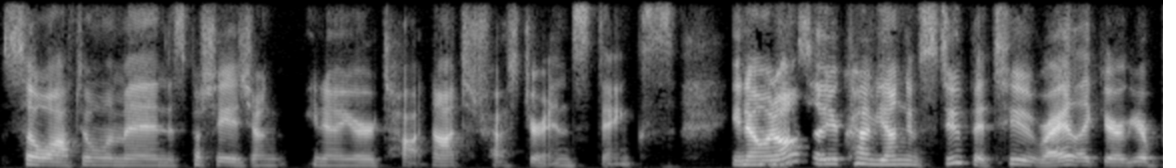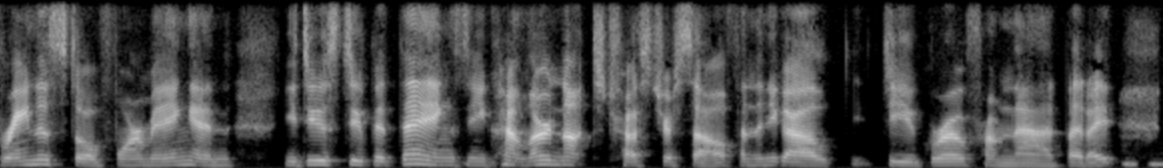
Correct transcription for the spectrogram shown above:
so often women especially as young you know you're taught not to trust your instincts you know mm-hmm. and also you're kind of young and stupid too right like your your brain is still forming and you do stupid things and you kind of learn not to trust yourself and then you got do you grow from that but i mm-hmm.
